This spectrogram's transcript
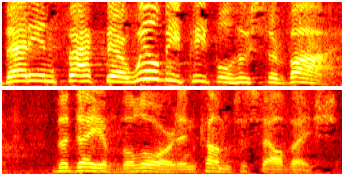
that in fact there will be people who survive the day of the Lord and come to salvation.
